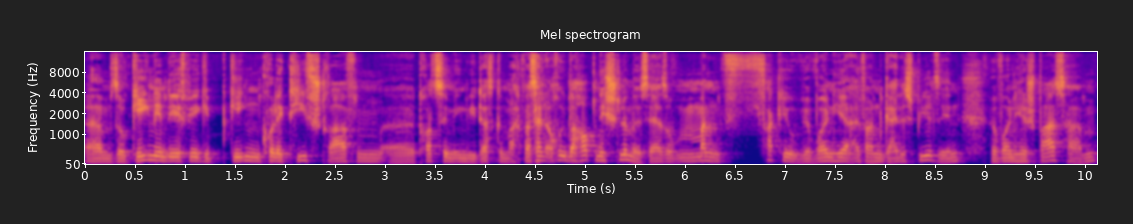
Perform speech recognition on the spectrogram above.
Ähm, so gegen den DFB, gegen Kollektivstrafen, äh, trotzdem irgendwie das gemacht, was halt auch überhaupt nicht schlimm ist. Ja, so, man, fuck you, wir wollen hier einfach ein geiles Spiel sehen, wir wollen hier Spaß haben.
